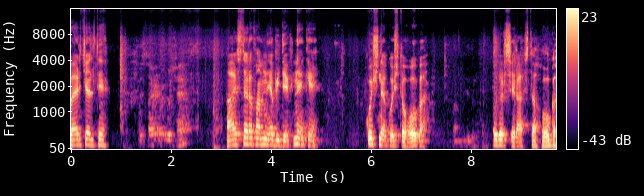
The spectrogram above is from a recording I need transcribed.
बाहर चलते हैं। इस साइड में कुछ है हाँ इस तरफ़ हमने अभी देखना है कि कुछ ना कुछ तो होगा। उधर से रास्ता होगा।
